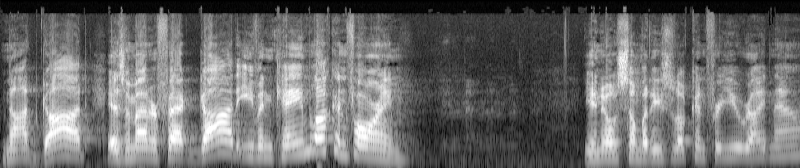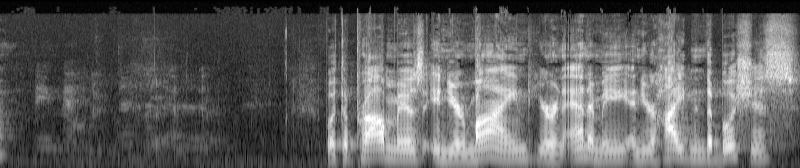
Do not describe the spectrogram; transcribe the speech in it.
not God. As a matter of fact, God even came looking for him. You know somebody's looking for you right now? But the problem is, in your mind, you're an enemy and you're hiding in the bushes,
